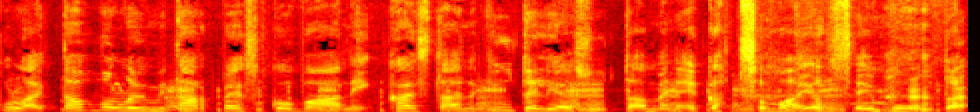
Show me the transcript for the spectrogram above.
kun laittaa volyymi tarpeeksi kovaa, niin kai sitä ainakin uteliaisuutta menee katsomaan, jos ei muuta.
